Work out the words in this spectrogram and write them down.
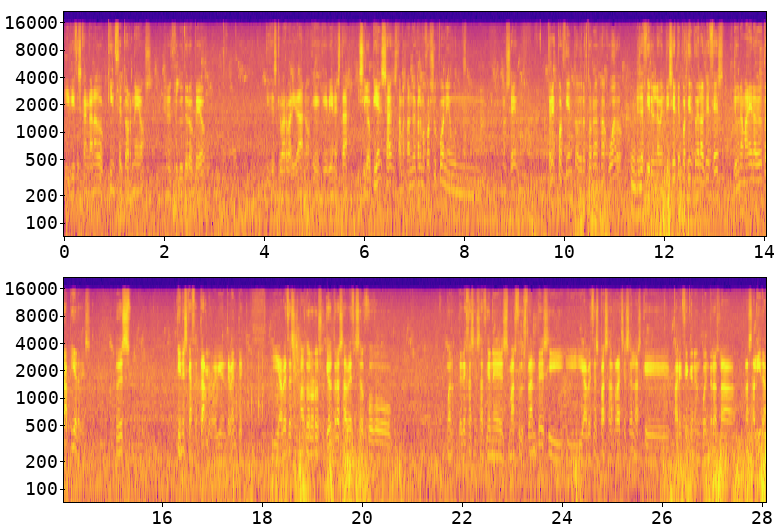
y dices que han ganado 15 torneos en el circuito europeo, dices qué barbaridad, ¿no? Qué, qué bien está. Y si lo piensas, estamos hablando de que a lo mejor supone un, no sé, un 3% de los torneos que han jugado. Uh -huh. Es decir, el 97% de las veces, de una manera o de otra, pierdes. Entonces, tienes que aceptarlo, evidentemente. Y a veces es más doloroso que otras, a veces el juego bueno, te deja sensaciones más frustrantes y, y, a veces pasas rachas en las que parece que no encuentras la, la salida.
